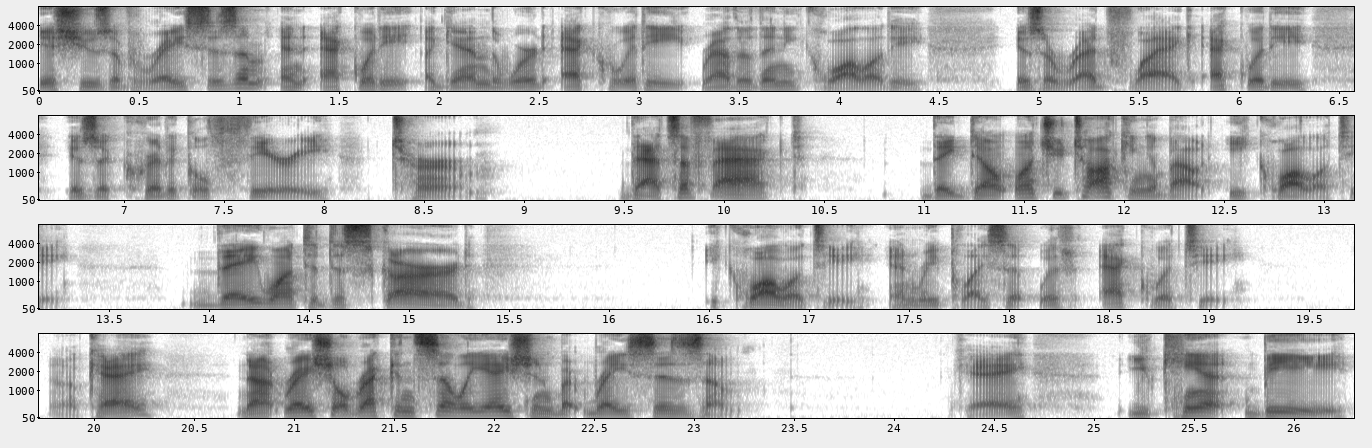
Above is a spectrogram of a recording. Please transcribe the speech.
issues of racism and equity. Again, the word equity rather than equality is a red flag. Equity is a critical theory term. That's a fact. They don't want you talking about equality. They want to discard equality and replace it with equity. Okay? Not racial reconciliation, but racism. Okay? You can't be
